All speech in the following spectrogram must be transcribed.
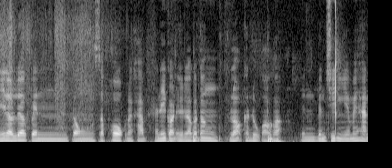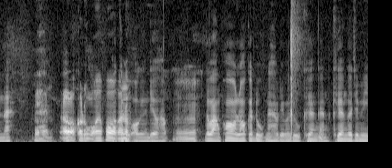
นี้เราเลือกเป็นตรงสะโพกนะครับ อันนี้ก่อนอื่นเราก็ต้องเลาะกระดูกออกก็เป็นเป็นชิ้นอย่างเงี้ยไม่หั่นนะ ไม่หันเอาเอากระดูกออกให้พ่อเอากกันระดูเนาะกออกอย่างเดียวครับ อืมระหว่างพ่อเลาะกระดูกนะครับเดี๋ยวมาดูเครื่องกัน เครื่องก็จะมี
